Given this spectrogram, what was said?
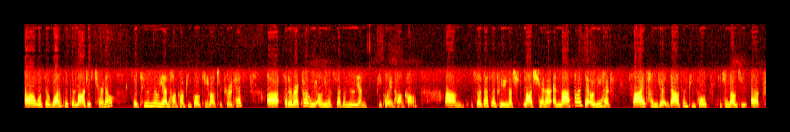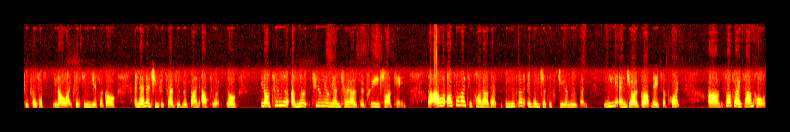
uh, was the one with the largest turnout. So 2 million Hong Kong people came out to protest. Uh, for the record, we only have 7 million people in Hong Kong. Um, so that's a pretty much large turnout. And last time they only have 500,000 people to come out to, uh, protest, you know, like 15 years ago. And then the chief executive resigned afterwards. So, you know, 2, mil- a mil- 2 million turnout is pretty shocking. But I would also like to point out that the movement isn't just a student movement. We enjoy broad-based support. Um, so, for example,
